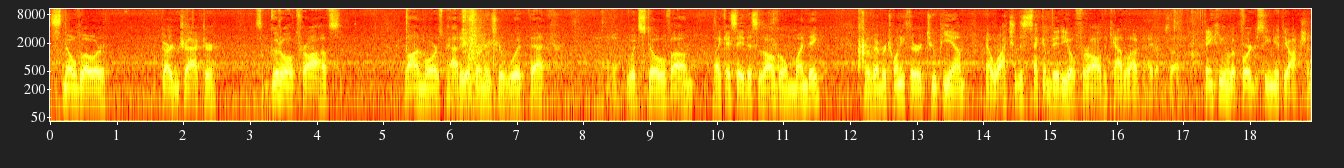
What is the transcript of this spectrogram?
snow blower, garden tractor, some good old troughs, lawnmowers, patio furniture, wood, that, uh, wood stove. Um, like I say, this is all going Monday, November 23rd, 2 p.m. Now watch the second video for all the catalog items. So thank you and look forward to seeing you at the auction.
